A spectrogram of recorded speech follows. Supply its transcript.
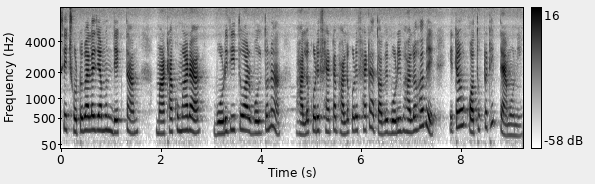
সেই ছোটোবেলায় যেমন দেখতাম, মা ঠাকুমারা বড়ি দিত আর বলতো না, ভালো করে ফ্যাটা ভালো করে ফ্যাটা তবে বড়ি ভালো হবে? এটাও কতকটা ঠিক তেমনই।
